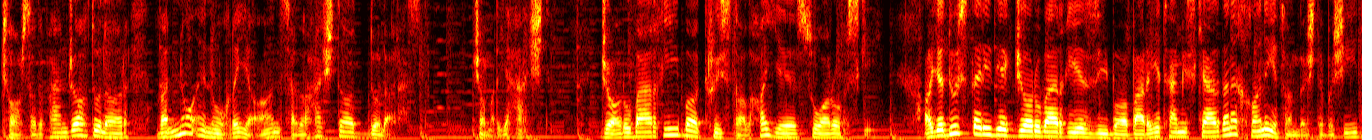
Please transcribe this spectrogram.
450 دلار و نوع نقره آن 180 دلار است. شماره 8 جارو برقی با کریستال های سواروفسکی آیا دوست دارید یک جارو برقی زیبا برای تمیز کردن خانه تان داشته باشید؟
